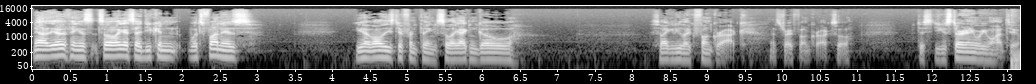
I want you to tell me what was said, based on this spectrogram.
Now the other thing is so like I said, you can what's fun is you have all these different things. So like I can go so I can do like funk rock. Let's try funk rock. So just you can start anywhere you want to.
